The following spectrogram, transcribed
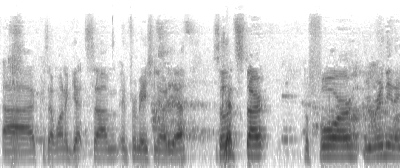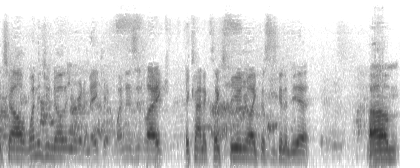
because I want to get some information out of you. So Okay. let's start before you were in the NHL. When did you know that you were going to make it? When is it like it kind of clicks for you and you're like, this is going to be it? Um,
